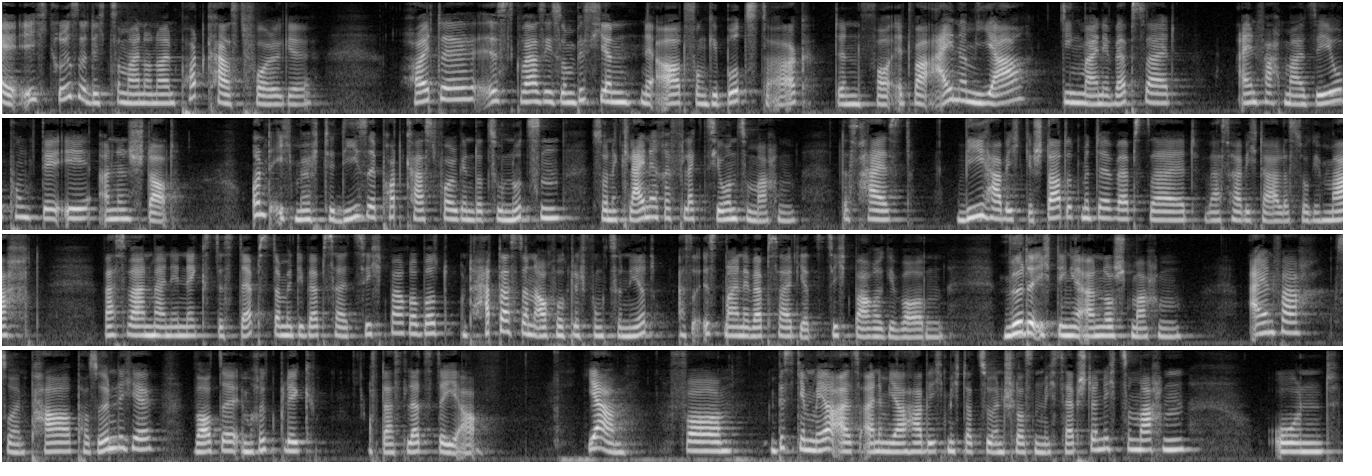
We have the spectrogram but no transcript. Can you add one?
Hi, ich grüße dich zu meiner neuen Podcast-Folge. Heute ist quasi so ein bisschen eine Art von Geburtstag, denn vor etwa einem Jahr ging meine Website einfachmalseo.de an den Start. Und ich möchte diese Podcast-Folgen dazu nutzen, so eine kleine Reflexion zu machen. Das heißt, wie habe ich gestartet mit der Website? Was habe ich da alles so gemacht? Was waren meine nächsten Steps, damit die Website sichtbarer wird und hat das dann auch wirklich funktioniert? Also ist meine Website jetzt sichtbarer geworden? Würde ich Dinge anders machen? Einfach so ein paar persönliche Worte im Rückblick auf das letzte Jahr. Ja, vor ein bisschen mehr als einem Jahr habe ich mich dazu entschlossen, mich selbstständig zu machen und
